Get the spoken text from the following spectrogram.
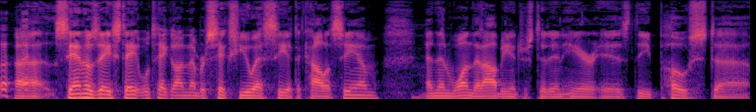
Uh, San Jose State will take on number six USC at the Coliseum, and then one that I'll be interested in here is the post uh,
